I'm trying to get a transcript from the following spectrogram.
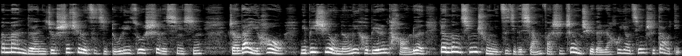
慢慢的，你就失去了自己独立做事的信心。长大以后，你必须有能力和别人讨论，要弄清楚你自己的想法是正确的，然后要坚持到底。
